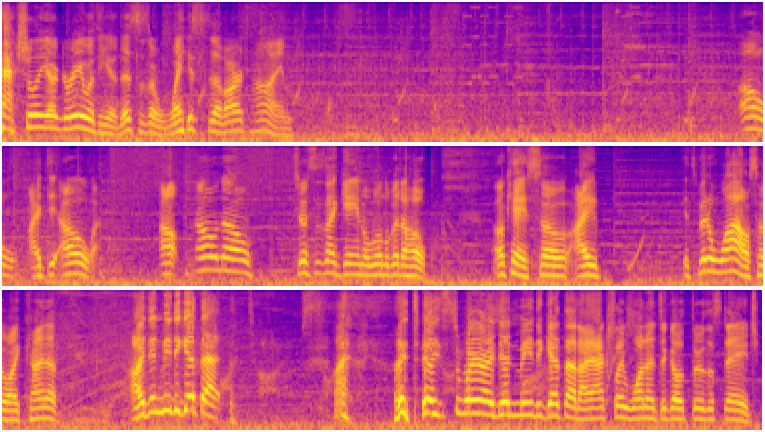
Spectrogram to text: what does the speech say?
actually agree with you. This is a waste of our time. Oh, I did. Oh, oh, oh no! Just as I gained a little bit of hope. Okay, so I. It's been a while, so I kind of. I didn't mean to get that. I, I, I swear I didn't mean to get that. I actually wanted to go through the stage.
